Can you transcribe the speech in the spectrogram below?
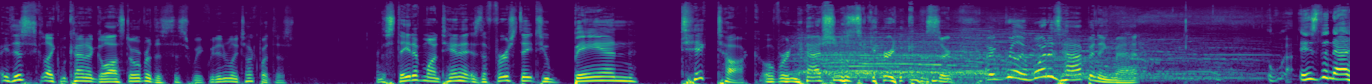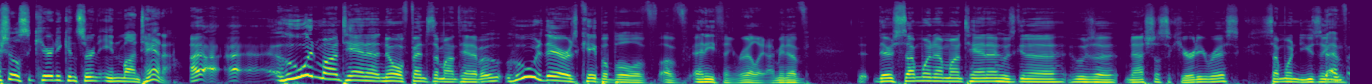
this like we kind of glossed over this this week. We didn't really talk about this. The state of Montana is the first state to ban TikTok over national security concern. I mean, really, what is happening, Matt? Is the national security concern in Montana? I, I, I, who in Montana? No offense to Montana, but who, who there is capable of, of anything really? I mean, of there's someone in Montana who's gonna who's a national security risk. Someone using I've-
